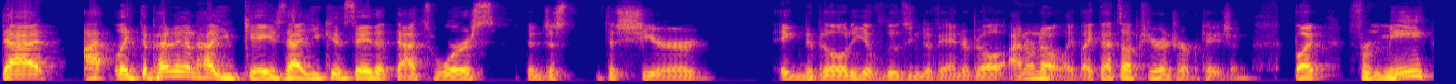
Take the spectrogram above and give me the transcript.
that, I, like, depending on how you gauge that, you can say that that's worse than just the sheer ignobility of losing to Vanderbilt. I don't know. Like, like that's up to your interpretation. But for me,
